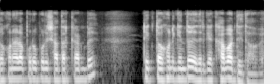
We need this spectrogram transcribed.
যখন এরা পুরোপুরি সাঁতার কাটবে, ঠিক তখনই কিন্তু এদেরকে খাবার দিতে হবে।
